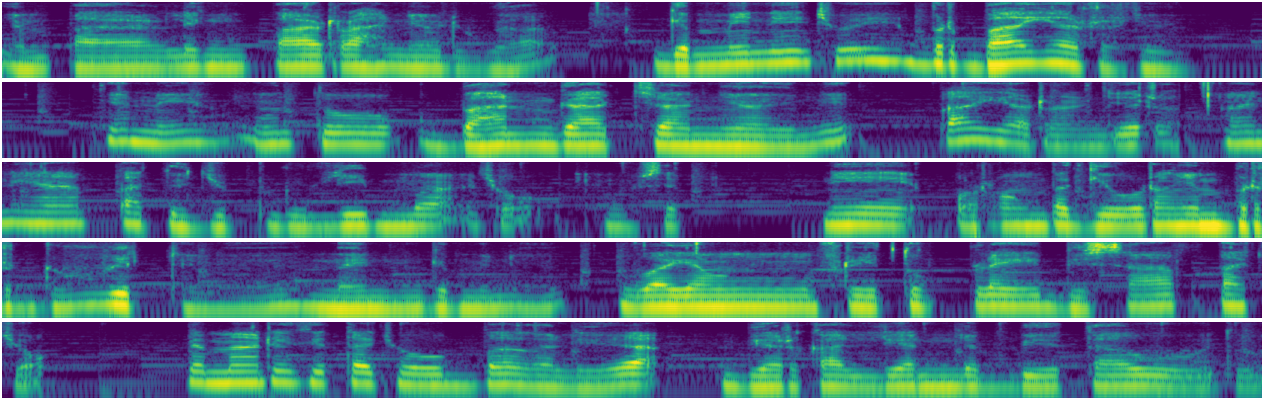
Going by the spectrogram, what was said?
yang paling parahnya juga game ini cuy berbayar cuy. Ini untuk bahan gacanya ini bayar anjir. Ini apa? 75 cuy buset. Ini orang bagi orang yang berduit ini main game ini. Gua yang free to play bisa apa cok? Ya mari kita coba kali ya biar kalian lebih tahu tuh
